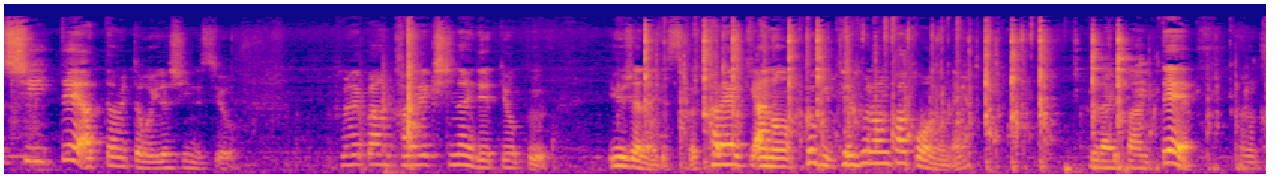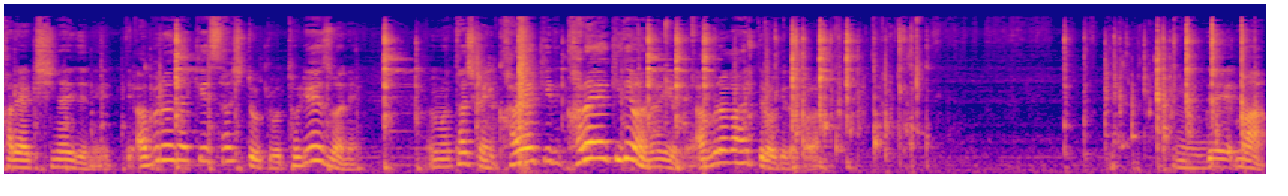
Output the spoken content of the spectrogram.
ず敷いて温めた方がいいらしいんですよ。フライパン空焼きしないでってよく言うじゃないですか。空焼きあの特にテフロン加工のねフライパンってあの空焼きしないでねって。油だけ刺しておけばとりあえずはね、まあ、確かに空焼き空焼きではないよね。油が入ってるわけだから。うん、でまあ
